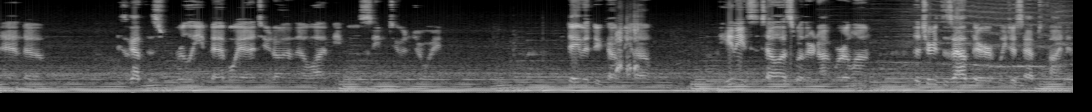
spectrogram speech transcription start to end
And, um, he's got this really bad boy attitude on that a lot of people seem to enjoy. David Duchovny, though, he needs to tell us whether or not we're alone. The truth is out there, we just have to find it.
